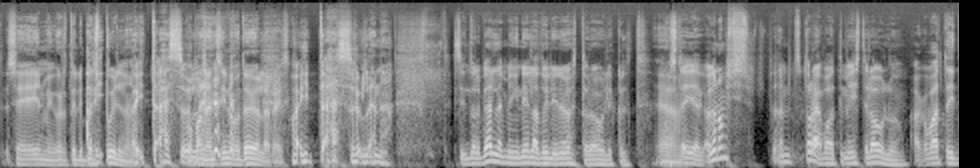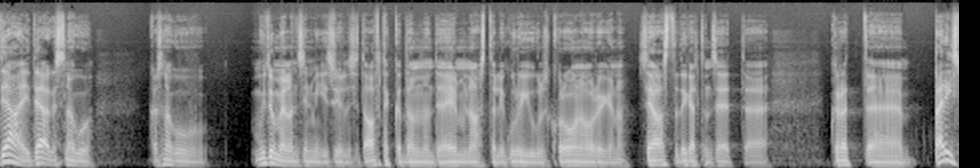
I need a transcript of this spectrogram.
see eelmine kord oli päris pull noh. aitäh ma sulle. panen sinu tööle raisk. aitäh sulle noh. Siin tuleb jälle mingi neljatunnine õhtu rahulikult koos teiega, aga noh, mis selles mõttes tore, vaatame Eesti Laulu. aga vaata, ei tea, ei tea, kas nagu, kas nagu muidu meil on siin mingid sellised aftekad olnud ja eelmine aasta oli kurikuulus koroonaorg ja noh, see aasta tegelikult on see, et äh, kurat äh, päris,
